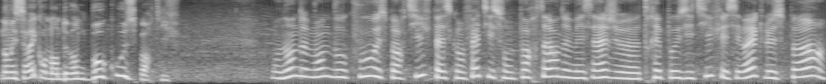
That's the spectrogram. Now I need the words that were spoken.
Non, mais c'est vrai qu'on en demande beaucoup aux sportifs. On en demande beaucoup aux sportifs parce qu'en fait, ils sont porteurs de messages euh, très positifs. Et c'est vrai que le sport,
